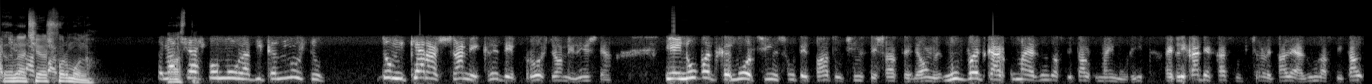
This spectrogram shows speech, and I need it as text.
în aceeași formulă. În Asta. aceeași formulă, adică nu știu, domnule, chiar așa ne crede proști oamenii ăștia. Ei nu văd că mor 504, 506 de oameni. Nu văd că acum ai ajuns la spital cum ai murit. Ai plecat de acasă cu picioarele tale, ai ajuns la spital.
